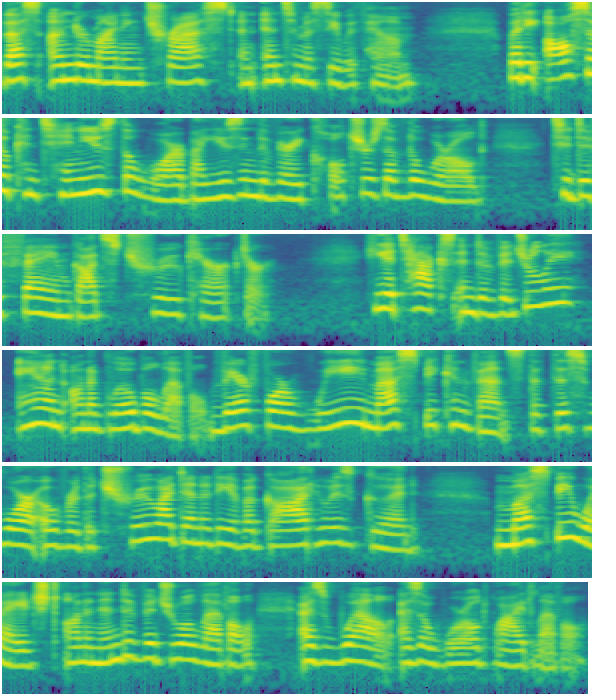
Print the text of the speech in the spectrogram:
thus undermining trust and intimacy with Him, but he also continues the war by using the very cultures of the world to defame God's true character. He attacks individually and on a global level. Therefore, we must be convinced that this war over the true identity of a God who is good must be waged on an individual level as well as a worldwide level.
